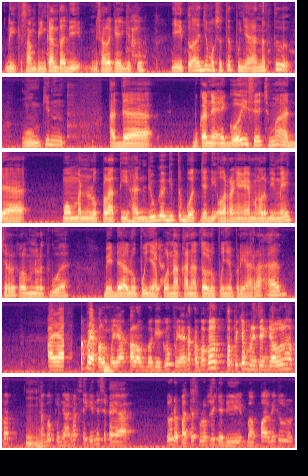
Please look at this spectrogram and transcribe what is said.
dikesampingkan tadi misalnya kayak gitu ya itu aja maksudnya punya anak tuh mungkin ada bukannya egois ya cuma ada momen lu pelatihan juga gitu buat jadi orang yang emang lebih mature kalau menurut gua. Beda lu punya Iya. ponakan atau lu punya peliharaan. kayak apa ya Hmm. kalau punya kalau bagi gue punya anak apa apa topiknya melenceng jauh lah apa Mm-mm. gue punya anak sih gini sih kayak lu udah pantas belum sih jadi bapak gitu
